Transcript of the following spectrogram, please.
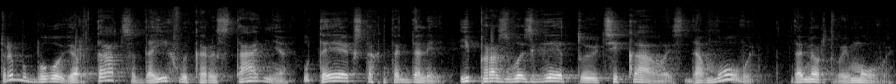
трэба было вяртацца да іх выкарыстання у тэкстах і так далей. І праз вось гэтую цікавасць да мовы да мёртвай мовы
